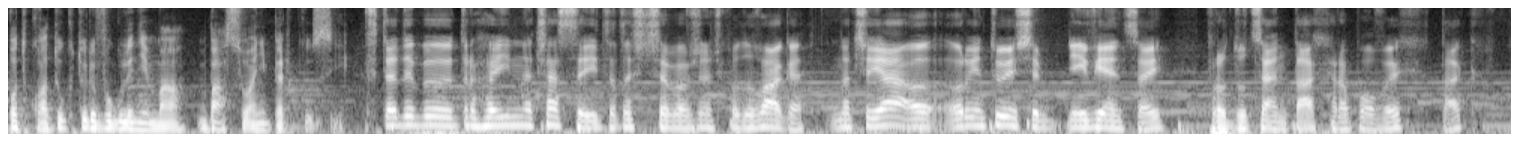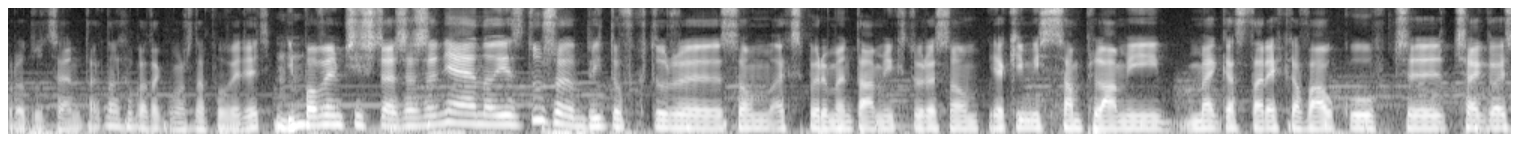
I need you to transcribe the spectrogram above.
podkładu, który w ogóle nie ma basu ani perkusji. Wtedy były trochę inne czasy i to też trzeba wziąć pod uwagę. Znaczy ja orientuję się mniej więcej w producentach rapowych, tak? W producentach, no chyba tak można powiedzieć. I powiem ci szczerze, że nie, no jest dużo bitów, które są eksperymentami, które są jakimiś samplami mega starych kawałków, czy czegoś,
